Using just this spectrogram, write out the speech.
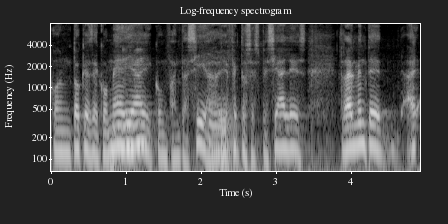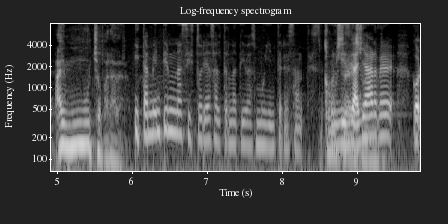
con toques de comedia y con fantasía. Hay efectos especiales. Realmente hay, hay mucho para ver. Y también tiene unas historias alternativas muy interesantes. ¿Cómo Con Liz? Gallardo, con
